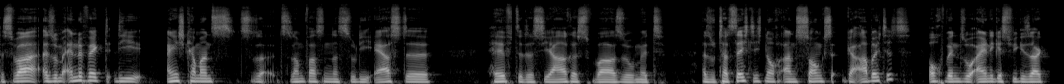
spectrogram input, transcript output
Das war, also im Endeffekt, die, eigentlich kann man es zusammenfassen, dass so die erste Hälfte des Jahres war so mit, also tatsächlich noch an Songs gearbeitet, auch wenn so einiges, wie gesagt,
